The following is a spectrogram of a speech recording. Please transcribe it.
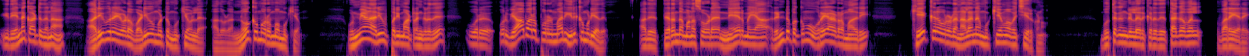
இது என்ன காட்டுதுன்னா அறிவுரையோட வடிவம் மட்டும் முக்கியம் இல்ல அதோட நோக்கமும் ரொம்ப முக்கியம். உண்மையான அறிவு பரிமாற்றங்கிறது ஒரு ஒரு வியாபார பொருள் மாதிரி இருக்க முடியாது. அது திறந்த மனசோட நேர்மையா ரெண்டு பக்கமும் உரையாடுற மாதிரி கேட்குறவரோட நலனை முக்கியமா வச்சு இருக்கணும். புத்தகங்கள்ல இருக்கிறது தகவல் வரையறை.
